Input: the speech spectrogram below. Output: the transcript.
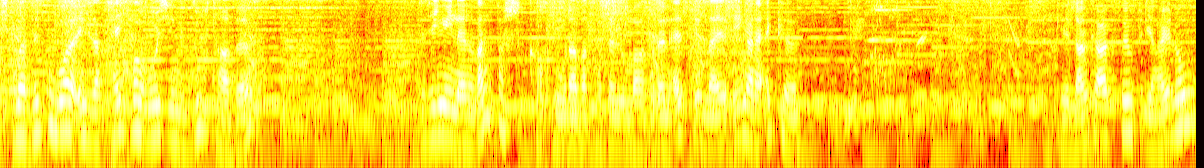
Ich will mal wissen, wo er in dieser Zeit war, wo ich ihn gesucht habe. Hat er irgendwie in der Wand verkrochen oder was hat er gemacht? Oder in, in irgendeiner Ecke. Okay, danke Axel für die Heilung.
